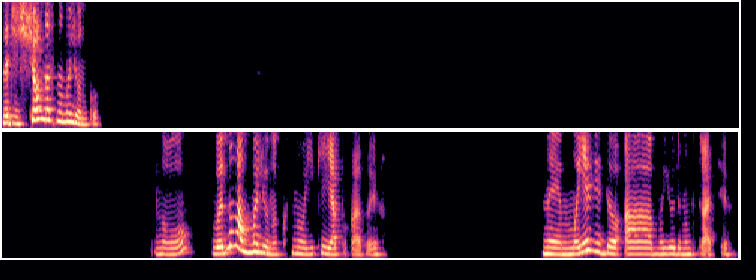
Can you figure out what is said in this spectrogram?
Значить, що в нас на малюнку? Ну, видно вам малюнок, ну, який я показую? Не моє відео, а мою демонстрацію.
